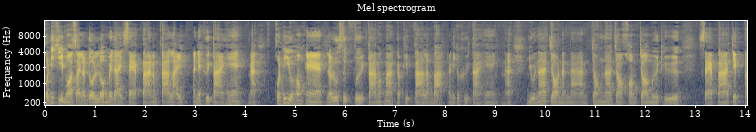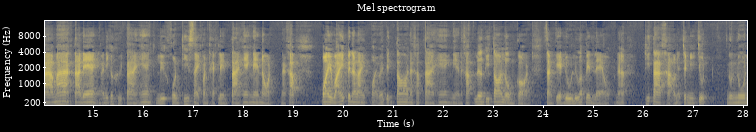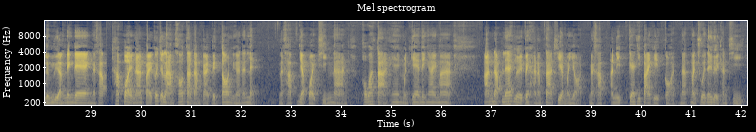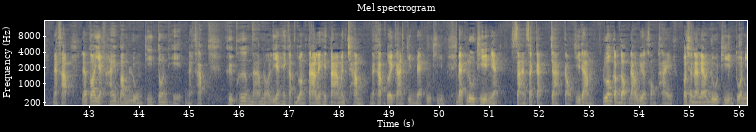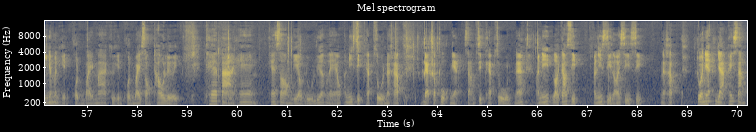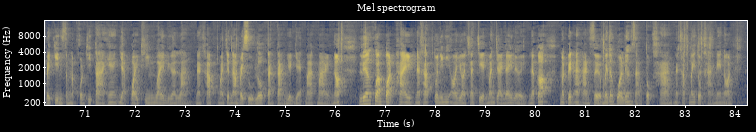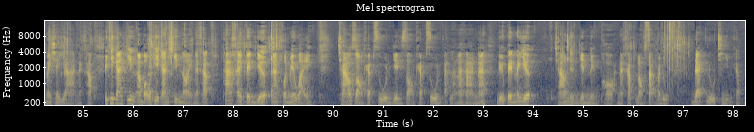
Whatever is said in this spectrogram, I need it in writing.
คนที่ขี่มอเตอร์ไซค์แล้วโดนลมไม่ได้แสบตาน้ำตาไหล อันนี้คือตาแห้งนะคนที่อยู่ห้องแอร์แล้วรู้สึกฝืดตามากๆกระพริบตาลำบาก อันนี้ก็คือตาแห้งนะอยู่หน้าจอนานๆ จ้องหน้าจอคอมจอมือถือ แสบตาเจ็บตามาก ตาแดง อันนี้ก็คือตาแห้ง หรือคนที่ใส่คอนแทคเลนส์ตาแห้งแน่นอนนะครับปล่อยไว้เป็นอะไรปล่อยไว้เป็นต้อนะครับตาแห้งเนี่ยนะครับเริ่มที่ต้อลมก่อน สังเกตดูหรือว่าเป็นแล้วนะที่ตาขาวเนี่ยจะมีจุด นูนๆ เหลืองๆ แดงๆ นะครับ ถ้าปล่อยนานไปก็จะลามเข้าตาดำกลายเป็นต้อเนื้อนั่นแหละนะครับ อย่าปล่อยทิ้งนาน เพราะว่าตาแห้งมันแก้ได้ง่ายมาก อันดับแรกเลยไปหาน้ำตาเทียมมาหยอดนะครับ อันนี้แก้ที่ปลายเหตุก่อนนะ มันช่วยได้เลยทันทีนะครับ แล้วก็อยากให้บำรุงที่ต้นเหตุนะครับ คือเพิ่มน้ำหล่อเลี้ยงให้กับดวงตาเลยให้ตามันฉ่ำนะครับ โดยการกินแบคลูทีน แบคลูทีนเนี่ย สารสกัดจากเก่าขี้ดำร่วมกับดอกดาวเรืองของไทย เพราะฉะนั้นแล้วลูทีนตัวนี้เนี่ยมันเห็นผลไวมากคือเห็นผลไว2เท่าเลย แค่ตาแห้ง แค่ซองเดียวรู้เรื่องแล้ว อันนี้ 10 แคปซูลนะครับ แบบกระปุกเนี่ย30 แคปซูลนะ อันนี้ 190 อันนี้ 440 นะครับ ตัวเนี้ยอยากให้สั่งไปกินสำหรับคนที่ตาแห้ง อย่าปล่อยทิ้งไว้เลื้อรังนะครับ มันจะนำไปสู่โรคต่างๆ เยอะแยะมากมายเนาะ เรื่องความปลอดภัยนะครับ ตัวนี้มีออยชัดเจนมั่นใจได้เลย แล้วก็มันเป็นอาหารเสริมไม่ต้องกลัวเรื่องสารตกค้างนะครับ ไม่ตกค้างแน่นอน ไม่ใช่ยานะครับ วิธีการกินเอาบอกวิธีการกินหน่อยนะครับ ถ้าใครเป็นเยอะนะทนไม่ไหว เช้า 2 แคปซูล เย็น 2 แคปซูลอัดหลังอาหารนะ หรือเป็นไม่เยอะเช้า 1 เย็น 1 พอนะครับ ลองสั่งมาดู Black Routine ครับ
